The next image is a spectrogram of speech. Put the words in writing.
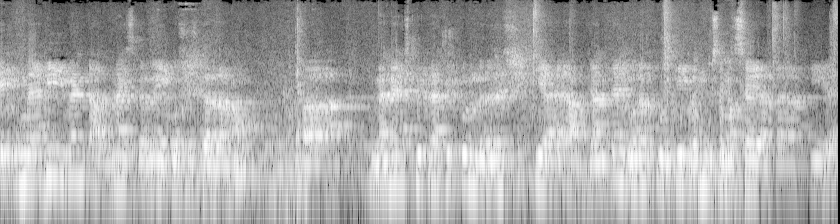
एक मैं भी इवेंट ऑर्गेनाइज करने की कोशिश कर रहा हूँ। मैंने एसपी ट्रैफ़िक को निर्देशित किया है। आप जानते हैं गोरखपुर की प्रमुख समस्या यातायात की है।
